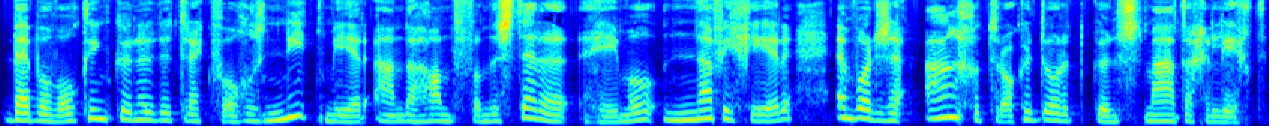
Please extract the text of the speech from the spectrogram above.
Bij bewolking kunnen de trekvogels niet meer aan de hand van de sterrenhemel navigeren en worden ze aangetrokken door het kunstmatige licht.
